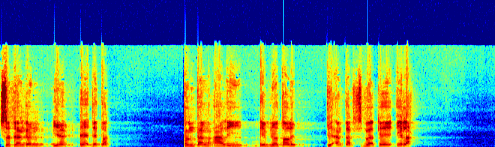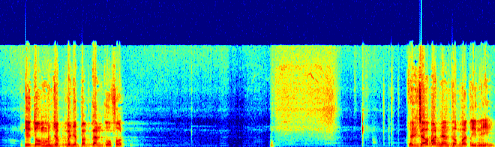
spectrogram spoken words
Sedangkan ya iktikot tentang Ali ibnu Talib diangkat sebagai ilah itu menyebabkan kufur. Jadi jawaban yang keempat ini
